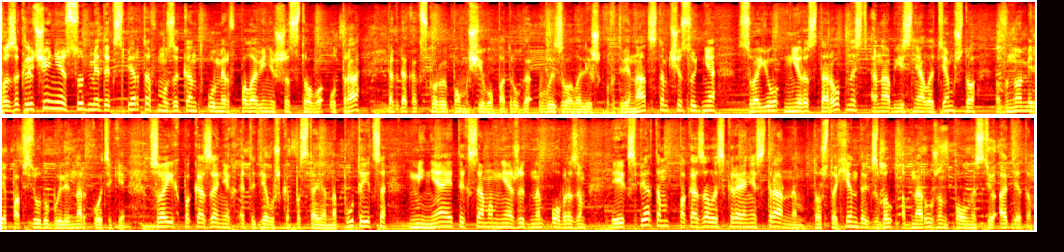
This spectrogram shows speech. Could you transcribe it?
По заключению судмедэкспертов, музыкант умер в половине шестого утра, тогда как скорую помощь его подруга вызвала лишь в 12 часу дня. Свою нерасторопность она объясняла тем, что в номере повсюду были наркотики. В своих показаниях эта девушка постоянно путается, меняет их самым неожиданным образом. И экспертам показалось крайне странным то, что Хендрикс был обнаружен полностью одетым,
